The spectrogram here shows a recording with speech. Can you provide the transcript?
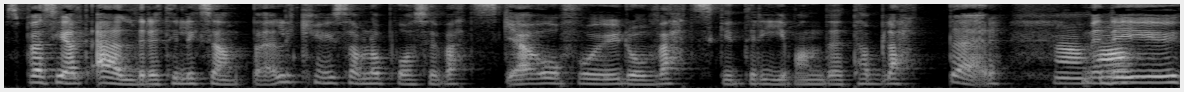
speciellt äldre till exempel, kan ju samla på sig vätska och får ju då vätskedrivande tabletter. Men Jaha. det är ju...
